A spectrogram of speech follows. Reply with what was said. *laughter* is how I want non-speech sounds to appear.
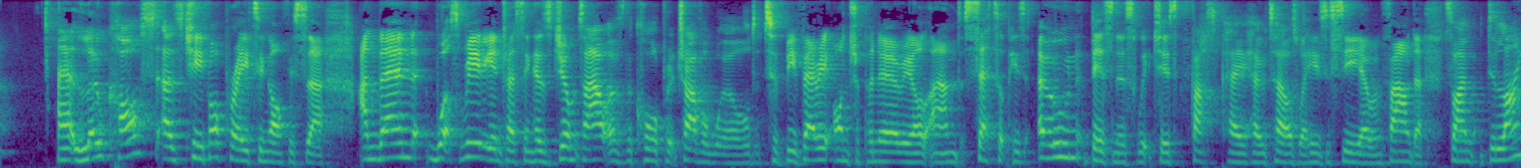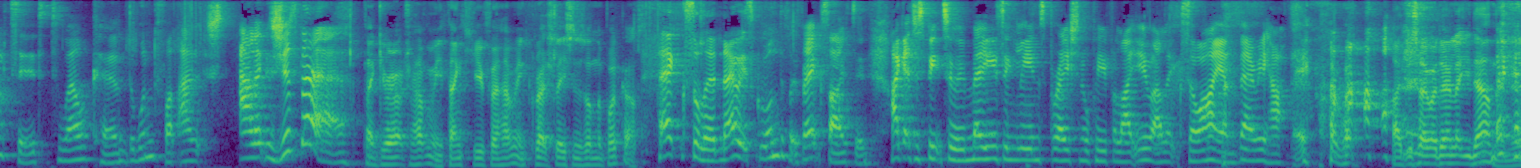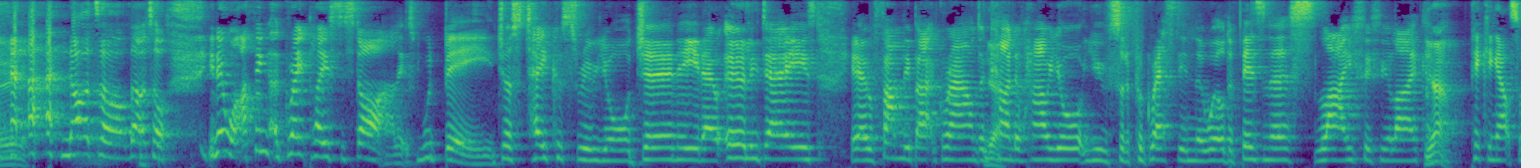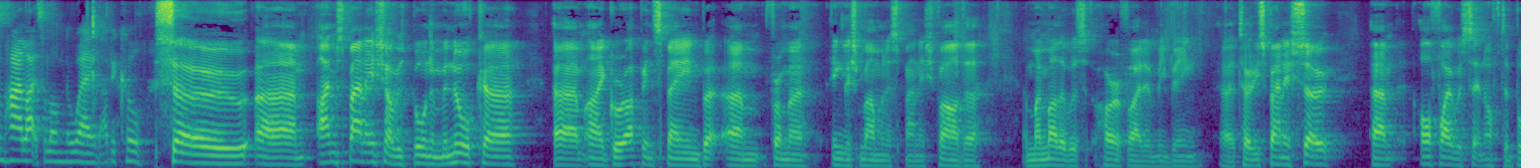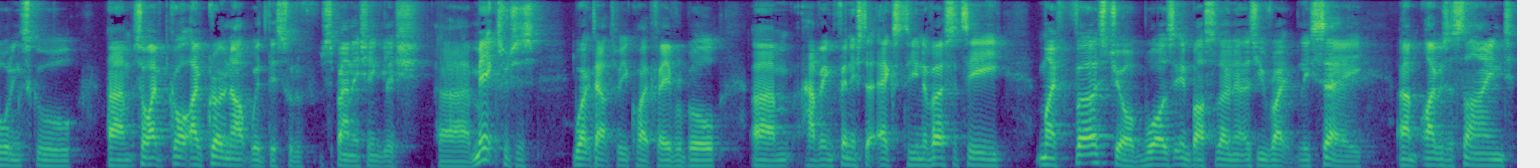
low cost as chief operating officer. And then what's really interesting has jumped out of the corporate travel world to be very entrepreneurial and set up his own business, which is FastPayHotels, where he's a CEO and founder. So I'm delighted to welcome the wonderful Alex Alex Gisbert. Thank you very much for having me. Thank you for having me. Congratulations on the podcast. Excellent. No, it's wonderful. It's very exciting. I get to speak to amazingly inspirational people like you, Alex. So I am very happy. *laughs* I just hope I don't let you down then. *laughs* not at all. Not at all. You know what? I think a great place to start, Alex, would be just take us through your journey. You know, early days. You know, family background and yeah. kind of how you're you've sort of progressed in the world of business life, if you like. yeah. Picking out some highlights along the way. That'd be cool. So so um, I'm Spanish. I was born in Menorca. Um, I grew up in Spain, but um, from an English mum and a Spanish father. And my mother was horrified of me being uh, totally Spanish. So um, off I was sent off to boarding school. Um, so I've got I've grown up with this sort of Spanish English uh, mix, which has worked out to be quite favourable. Um, having finished at Exeter University, my first job was in Barcelona, as you rightly say. I was assigned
